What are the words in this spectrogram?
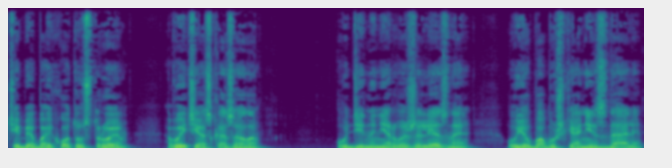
тебе бойкот устроим. Выйти, я сказала». У Дины нервы железные, у ее бабушки они сдали.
